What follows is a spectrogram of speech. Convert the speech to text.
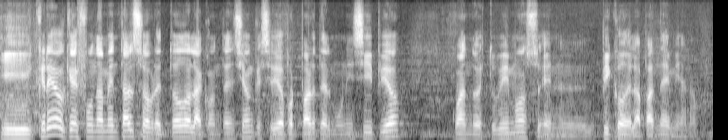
y creo que es fundamental sobre todo la contención que se dio por parte del municipio cuando estuvimos en el pico de la pandemia. ¿no?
